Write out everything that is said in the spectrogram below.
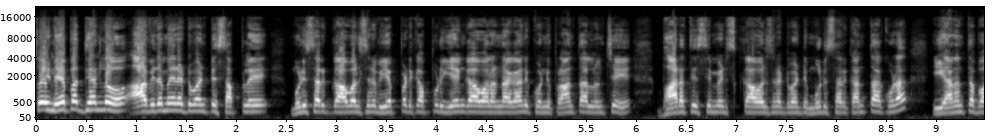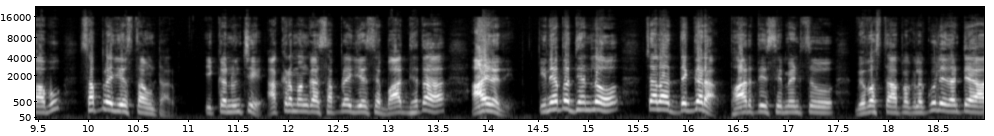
సో ఈ నేపథ్యంలో ఆ విధమైనటువంటి సప్లై ముడి సరుకు కావాల్సినవి ఎప్పటికప్పుడు ఏం కావాలన్నా కానీ కొన్ని ప్రాంతాల నుంచి భారతీ సిమెంట్స్ కావాల్సినటువంటి ముడి సరుకు అంతా కూడా ఈ అనంతబాబు సప్లై చేస్తూ ఉంటారు. ఇక్కడ నుంచి అక్రమంగా సప్లై చేసే బాధ్యత ఆయనది. ఈ నేపథ్యంలో చాలా దగ్గర భారతీ సిమెంట్స్ వ్యవస్థాపకులకు లేదంటే ఆ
